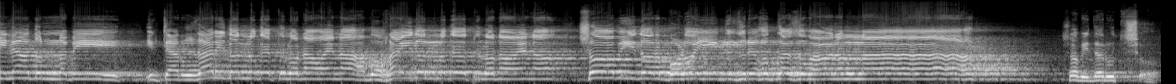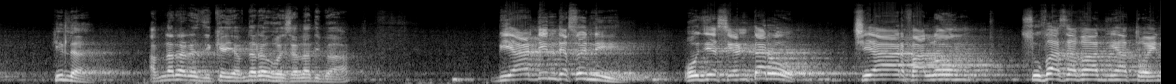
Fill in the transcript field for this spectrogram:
মিলাদুল নবী। একটা রোজার ঈদর লগে তুলনা হয় না বহরা ঈদর লগে তুলনা হয় না। সব ঈদর বড় ঈদ জুড়ে হোক, সুবহানাল্লাহ। সব ঈদের উৎস। কিলা আপনারা জিকাই, আপনারাও ফয়সালা দিবা। বিয়ার দিন দেখছনি ও যে সেন্টারও, চেয়ার, পালং, সোফা সাফা নিয়া তৈন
